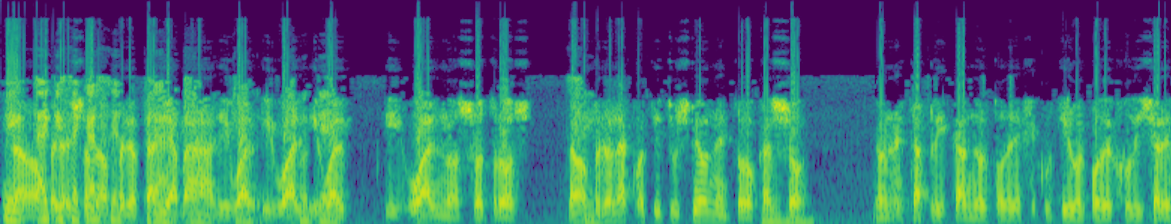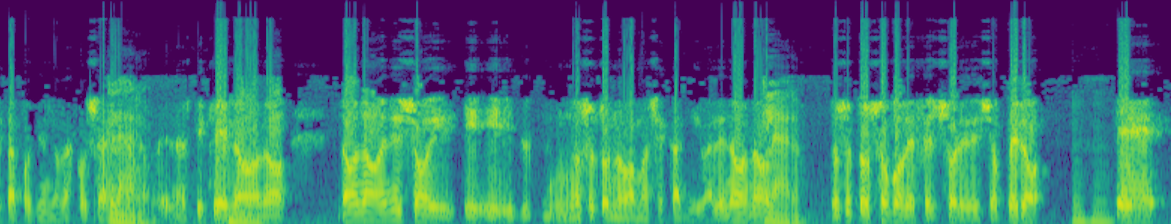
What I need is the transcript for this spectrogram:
no, hay pero que eso no, pero estaría mal, igual, igual, igual, igual nosotros, no, pero la constitución en todo caso no le está aplicando el Poder Ejecutivo, el Poder Judicial está poniendo las cosas en orden. Así que no, no, no, no, en eso y, y, nosotros no vamos a ser caníbales, no, no. Claro. Nosotros somos defensores de eso, pero eh,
